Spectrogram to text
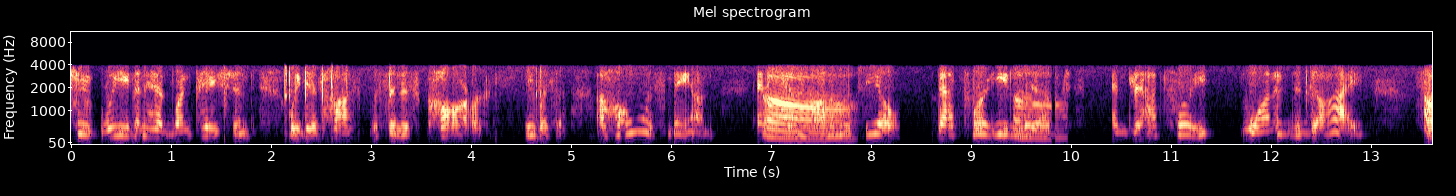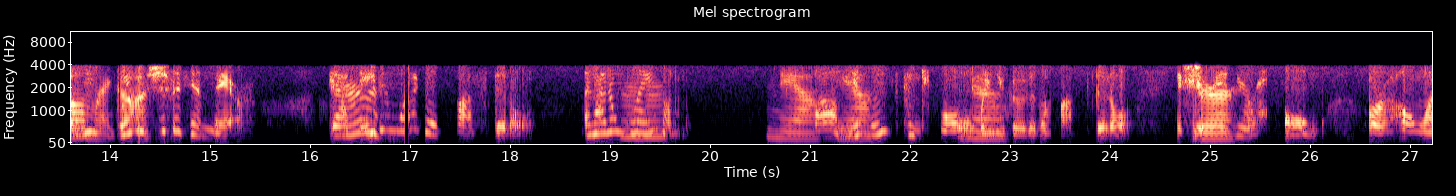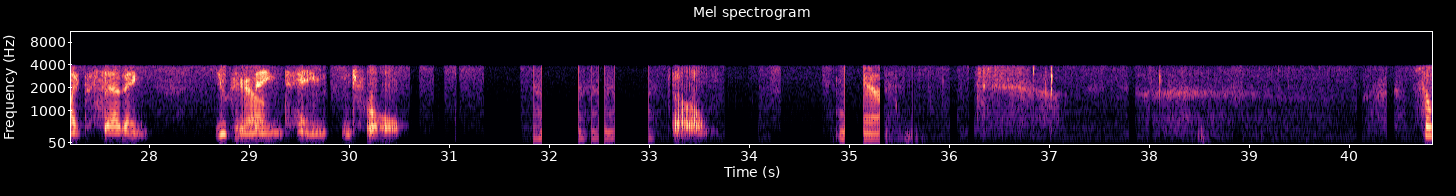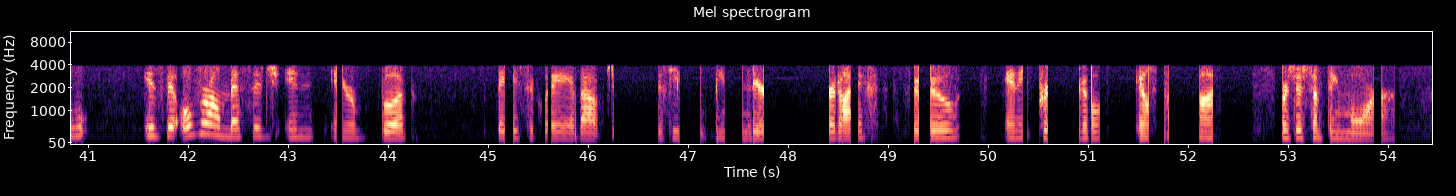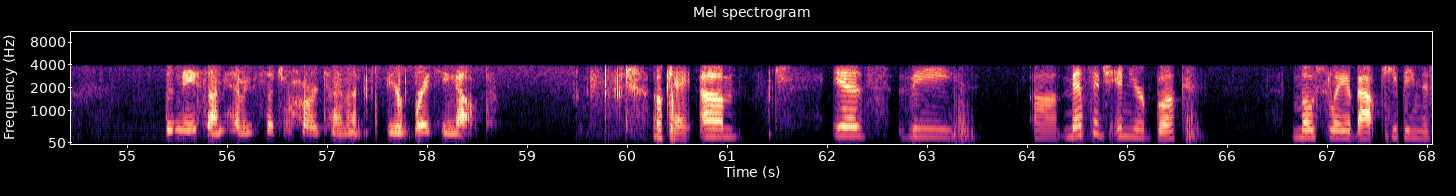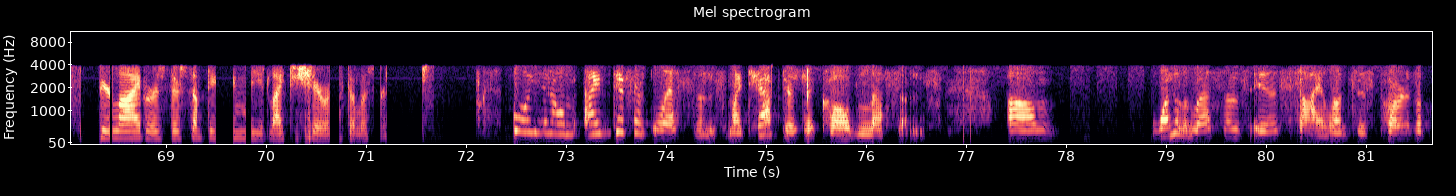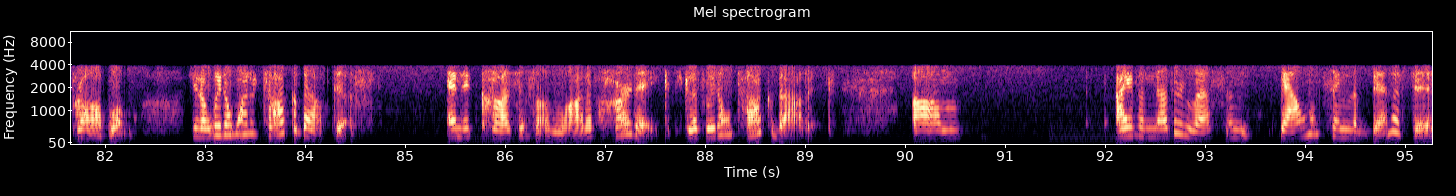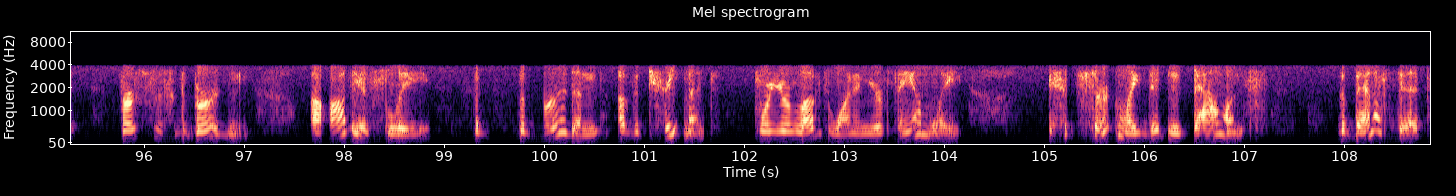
Shoot, we even had one patient, we did hospice in his car. He was a, a homeless man and had an automobile. That's where he oh. lived and that's where he wanted to die. So oh we, my gosh. we visit him there. Yeah, he didn't want to go to the hospital. And I don't blame mm-hmm. him. Yeah. Um, yeah. You lose control yeah. when you go to the hospital. If sure. you're in your home or a home like setting, you can yeah. maintain control. Mm-hmm. So Yeah. So is the overall message in, in your book basically about just keeping the spirit alive through any critical illness time, or is there something more? Denise, I'm having such a hard time. You're breaking up. Okay. Um, is the uh, message in your book mostly about keeping the spirit alive, or is there something you'd like to share with the listeners? Well, you know, I have different lessons. My chapters are called lessons. Um, one of the lessons is silence is part of the problem. You know, we don't want to talk about this. And it causes a lot of heartache because we don't talk about it. Um, I have another lesson balancing the benefit versus the burden. Uh, obviously, the the burden of the treatment for your loved one and your family it certainly didn't balance the benefit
